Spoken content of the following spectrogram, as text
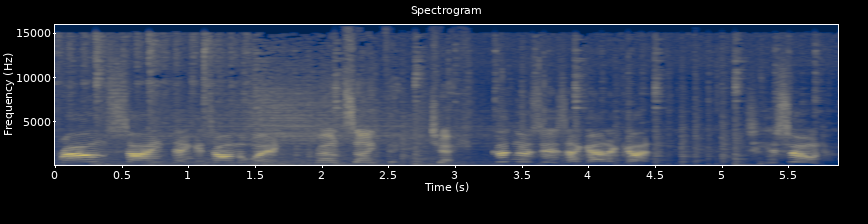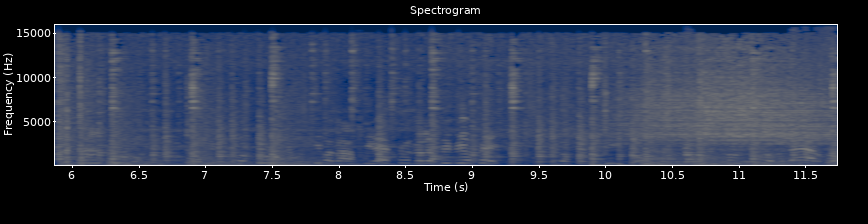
round sign thing. It's on the way. Round sign thing. Check. Good news is I got a gun. See you soon. Usciva dalla finestra della biblioteca. L'ho sentito. Ma non sono riuscito a vederlo.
